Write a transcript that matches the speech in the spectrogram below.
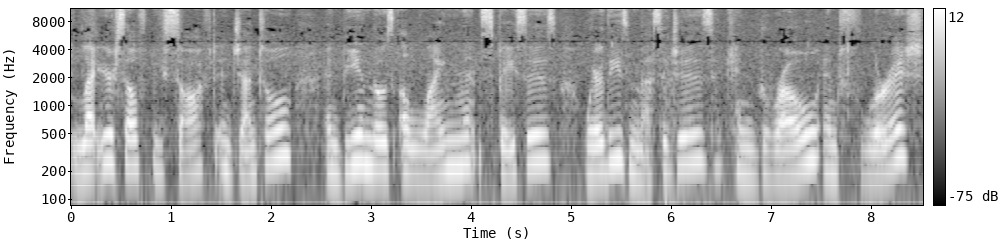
Let yourself be soft and gentle and be in those alignment spaces where these messages can grow and flourish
